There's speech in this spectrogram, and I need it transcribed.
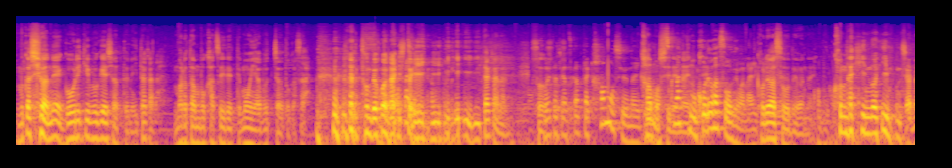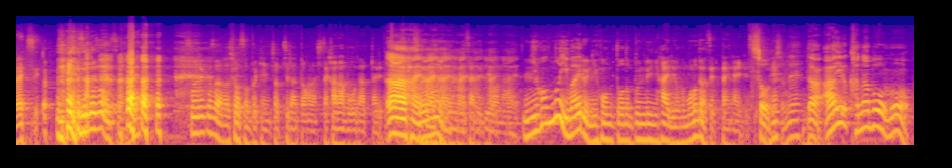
昔はね合力武芸者ってねいたから丸田んぼ担いでって門破っちゃうとかさ。とんでもない人い いたからね。そう俺たちが使ったかもしれないかもしれない少なくともこれはそうではない。これはそうではない。こんな品のいいもんじゃないですよ。絶対そうですよねそれこそあのショーツの時にちょっとちらっとお話した金棒だったりとかそういうものに分類されるような日本のいわゆる日本刀の分類に入るようなものでは絶対ない。ですよねそうですよねだからああいう金棒も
